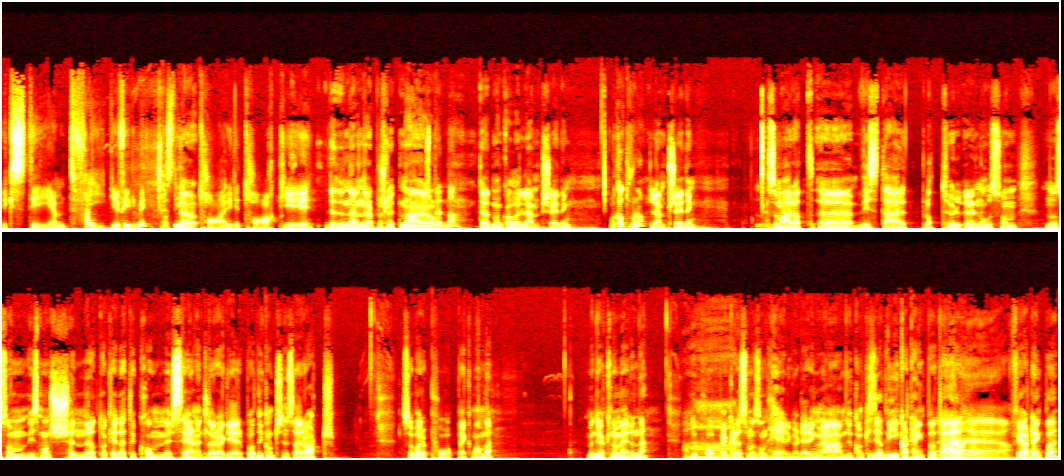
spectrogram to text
ekstremt feige filmer. Altså, de jo- tar ikke tak i Det du nevner her på slutten, er jo spennende. det man kaller lampshading. Hva kalte du for noe? Lampshading. Som er at uh, hvis det er et plotthull, eller noe som, noe som Hvis man skjønner at ok, dette kommer seerne til å reagere på, de kommer til å synes det er rart, så bare påpeker man det. Men du gjør ikke noe mer enn det. Du påpeker det som en sånn helgardering. Ja, ja, men du kan ikke si at vi ikke har tenkt på dette her. Ja, ja, ja, ja. For jeg har tenkt på det.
